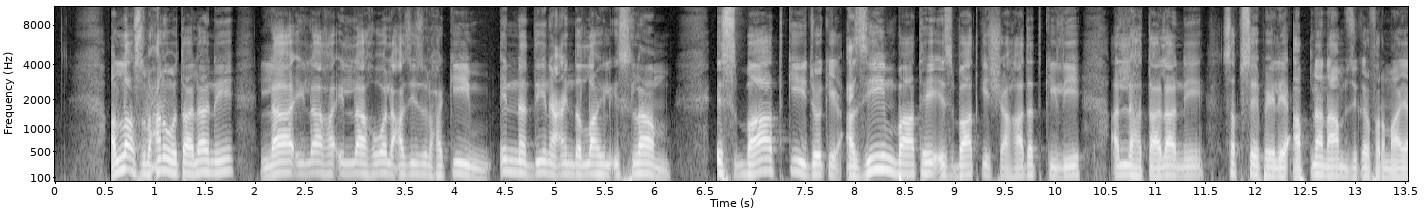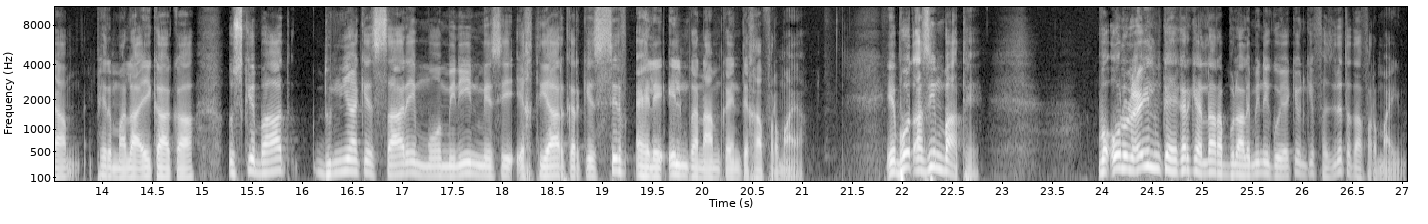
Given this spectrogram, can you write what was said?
अल्लाह सुबहान ताली ने ला इलाहा इल्ला हुवल अजीज़ुल हकीम इन्नद्दीन इस्लाम इस बात की, जो कि अजीम बात है, इस बात की शहादत के लिए अल्लाह ताला ने सबसे पहले अपना नाम ज़िक्र फरमाया, फिर मलाइका का। उसके बाद दुनिया के सारे मोमिन में से इख्तियार करके सिर्फ़ अहले इल्म का नाम का इंतखब फरमाया। ये बहुत अजीम बात है। वह उलम कह कर के अल्लाह रब्बुल आलमीन ने गोया कि उनकी फजलत अता फरमाई।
